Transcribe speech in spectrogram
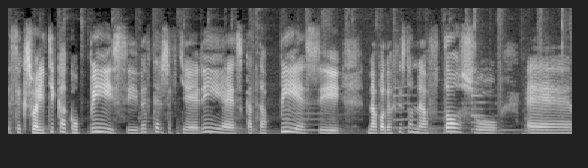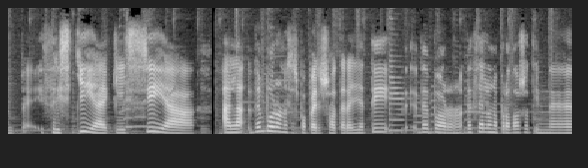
σεξουαλική κακοποίηση, δεύτερες ευκαιρίες, καταπίεση, να αποδεχτείς τον εαυτό σου, ε, θρησκεία, εκκλησία, αλλά δεν μπορώ να σας πω περισσότερα γιατί δεν, μπορώ, δεν θέλω να προδώσω την, ε,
